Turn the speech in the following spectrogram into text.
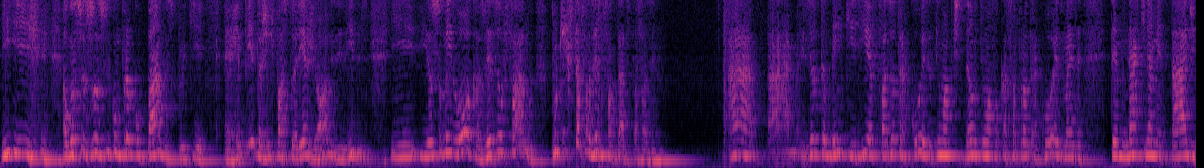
E, e, algumas pessoas ficam preocupadas porque, é, repito, a gente pastoreia jovens e líderes e, e, eu sou meio louco. Às vezes eu falo: por que, que você está fazendo faculdade que você está fazendo? Ah, ah, mas eu também queria fazer outra coisa, tenho uma aptidão, tenho uma vocação para outra coisa, mas terminar aqui na metade.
